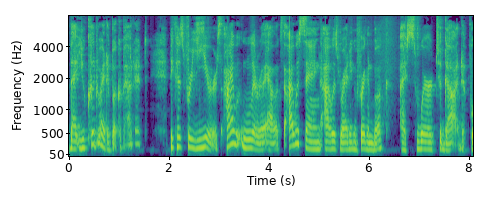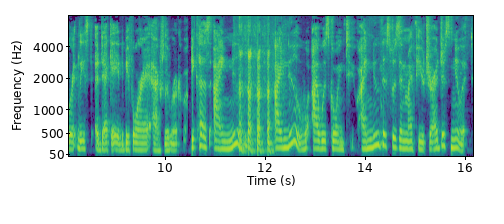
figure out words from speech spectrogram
that you could write a book about it. Because for years, I literally, Alex, I was saying I was writing a friggin' book. I swear to God, for at least a decade before I actually wrote a book, because I knew, I knew I was going to. I knew this was in my future. I just knew it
